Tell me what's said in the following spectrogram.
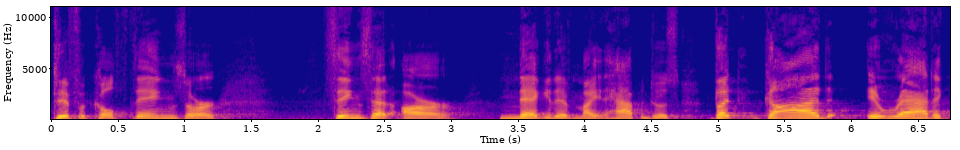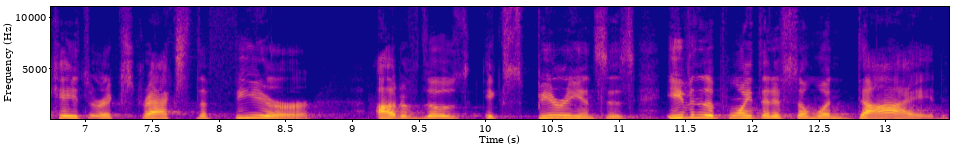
difficult things or things that are negative might happen to us, but God eradicates or extracts the fear out of those experiences, even to the point that if someone died,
